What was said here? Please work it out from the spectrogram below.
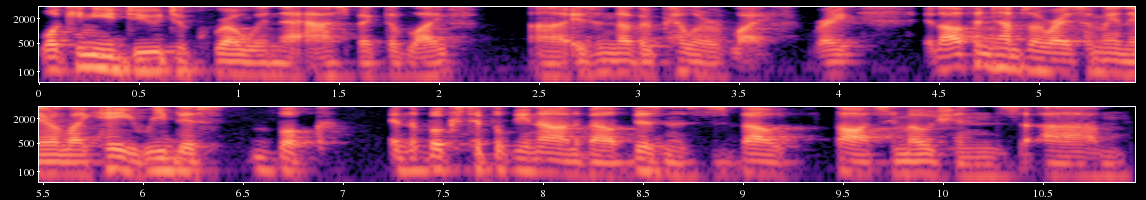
What can you do to grow in that aspect of life? Uh, is another pillar of life, right? And oftentimes I'll write something there like, hey, read this book. And the book's typically not about business, it's about thoughts, emotions, um,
